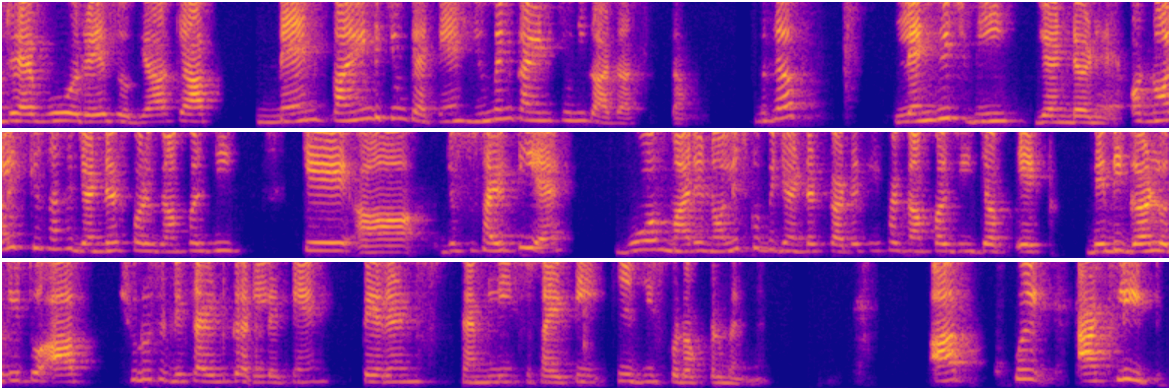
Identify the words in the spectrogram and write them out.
जो है वो रेज हो गया कि आप मैन काइंड क्यों कहते हैं? ह्यूमन काइंड क्यों नहीं कहा जा सकता? मतलब लैंग्वेज भी जेंडर्ड है। और नॉलेज किस तरह से जेंडर्ड फॉर एग्ज़ाम्पल जी के जो सोसाइटी है वो हमारे नॉलेज को भी जेंडर कर देती है। फॉर एग्ज़ाम्पल जी, जब एक बेबी गर्ल होती है तो आप शुरू से डिसाइड कर लेते हैं पेरेंट्स फैमिली सोसाइटी कि जिसको डॉक्टर बनना है। आप कोई एथलीट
